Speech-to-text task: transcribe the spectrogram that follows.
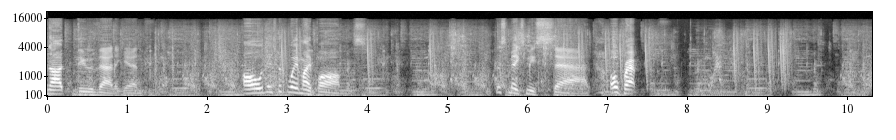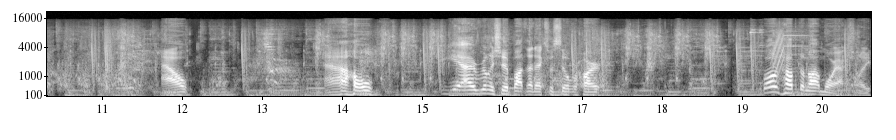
Not do that again. Oh, they took away my bombs. This makes me sad. Oh, crap. Ow. Ow. Yeah, I really should have bought that extra silver heart. Well, it helped a lot more, actually.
